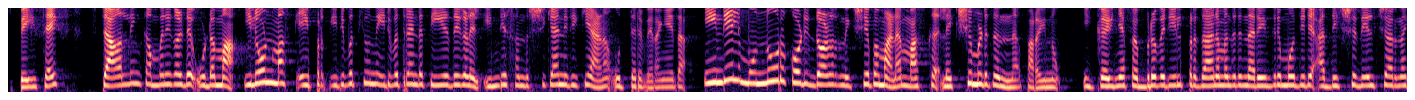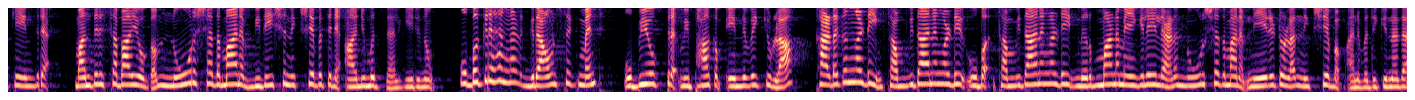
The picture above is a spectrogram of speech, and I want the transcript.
സ്പേസ് എക്സ് സ്റ്റാർലിംഗ് കമ്പനികളുടെ ഉടമ ഇലോൺ മസ്ക് ഏപ്രിൽ ഇരുപത്തിയൊന്ന് ഇരുപത്തിരണ്ട് തീയതികളിൽ ഇന്ത്യ സന്ദർശിക്കാനിരിക്കെയാണ് ഉത്തരവിറങ്ങിയത്. ഇന്ത്യയിൽ മുന്നൂറ് കോടി ഡോളർ നിക്ഷേപമാണ് മസ്ക് ലക്ഷ്യമിടുന്നതെന്ന് പറയുന്നു. ഇക്കഴിഞ്ഞ ഫെബ്രുവരിയിൽ പ്രധാനമന്ത്രി നരേന്ദ്രമോദിയുടെ അധ്യക്ഷതയിൽ ചേർന്ന കേന്ദ്ര മന്ത്രിസഭാ യോഗം നൂറ് ശതമാനം വിദേശ നിക്ഷേപത്തിന് അനുമതി നൽകിയിരുന്നു. ഉപഗ്രഹങ്ങൾ ഗ്രൗണ്ട് സെഗ്മെന്റ് ഉപയോക്തൃ വിഭാഗം എന്നിവയ്ക്കുള്ള ഘടകങ്ങളുടെയും സംവിധാനങ്ങളുടെയും ഉപ സംവിധാനങ്ങളുടെയും നിർമ്മാണ മേഖലയിലാണ് നൂറ് ശതമാനം നേരിട്ടുള്ള നിക്ഷേപം അനുവദിക്കുന്നത്.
